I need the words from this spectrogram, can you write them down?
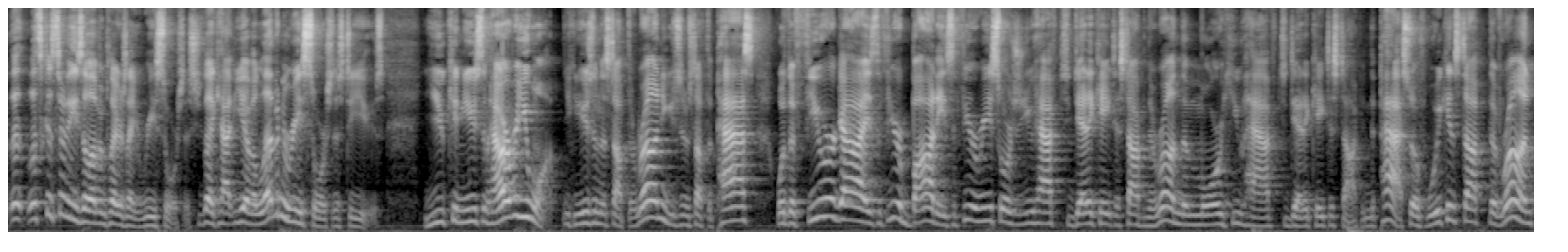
let's consider these 11 players like resources. You like have, you have 11 resources to use. You can use them however you want. You can use them to stop the run, you can use them to stop the pass. Well, the fewer guys, the fewer bodies, the fewer resources you have to dedicate to stopping the run, the more you have to dedicate to stopping the pass. So if we can stop the run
